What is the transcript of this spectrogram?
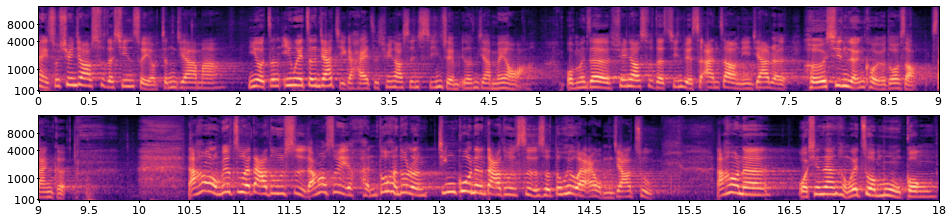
那你说宣教士的薪水有增加吗？你有增？因为增加几个孩子，宣教师薪水增加没有啊？我们的宣教士的薪水是按照你家的核心人口有多少，三个。然后我们又住在大都市，然后所以很多很多人经过那个大都市的时候，都会来我们家住。然后呢，我现在很会做木工，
